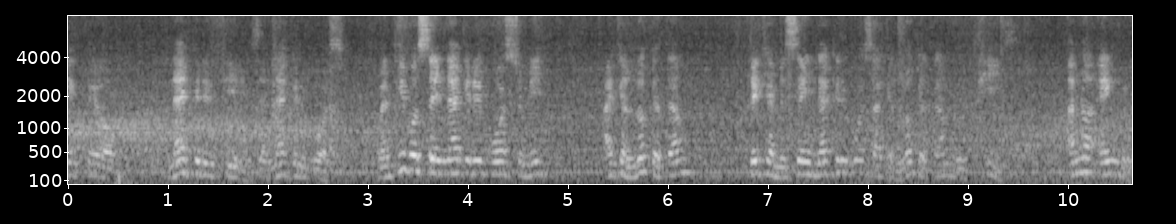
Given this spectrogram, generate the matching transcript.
take care of negative feelings and negative words. When people say negative words to me, I can look at them. They can be saying negative words. I can look at them with peace. I'm not angry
